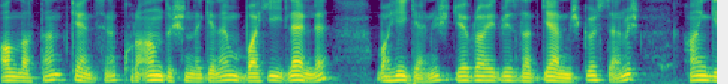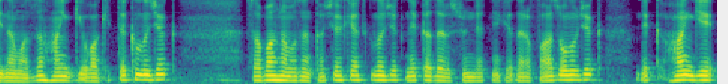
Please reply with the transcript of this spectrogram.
Allah'tan kendisine Kur'an dışında gelen vahiylerle vahiy gelmiş. Cebrail bizzat gelmiş göstermiş. Hangi namazı hangi vakitte kılacak? Sabah namazını kaç rekat kılacak? Ne kadar sünnet ne kadar farz olacak? Ne, hangi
